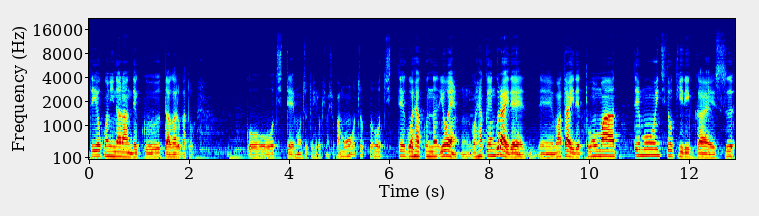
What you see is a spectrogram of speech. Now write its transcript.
て横に並んでぐーっと上がるかと。こう落ちて、もうちょっと広くしましょうか、もうちょっと落ちて504円、500円ぐらいで、えー、またいで止まっ、ってもう一度切り返す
